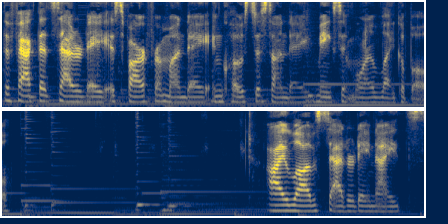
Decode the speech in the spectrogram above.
The fact that Saturday is far from Monday and close to Sunday makes it more likable. I love Saturday nights.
